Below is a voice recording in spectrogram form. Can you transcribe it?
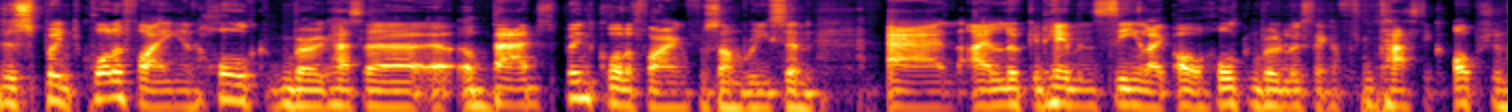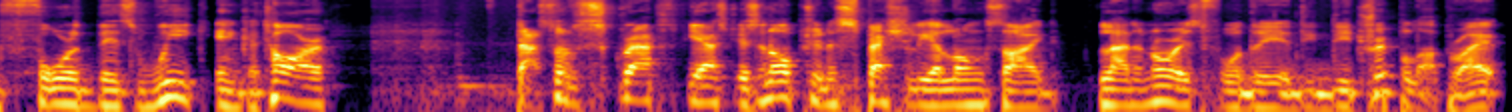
the sprint qualifying and Hulkenberg has a, a bad sprint qualifying for some reason. And I look at him and seeing like oh Hulkenberg looks like a fantastic option for this week in Qatar. That sort of scraps Piastri as an option especially alongside Lando Norris for the, the, the triple up right?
